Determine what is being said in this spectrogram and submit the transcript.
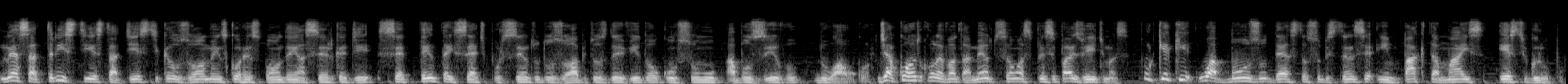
Nessa triste estatística, os homens correspondem a cerca de 77% dos óbitos devido ao consumo abusivo do álcool. De acordo com o levantamento, são as principais vítimas. Por que, que o abuso desta substância impacta mais este grupo?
